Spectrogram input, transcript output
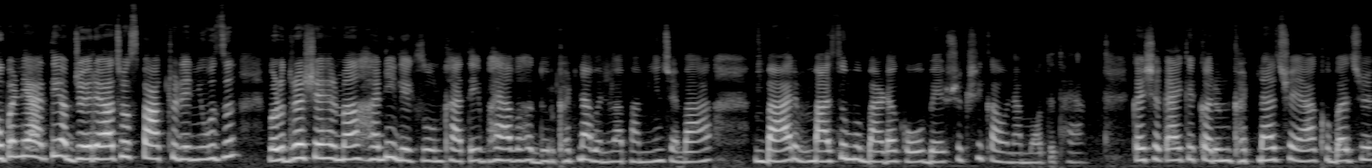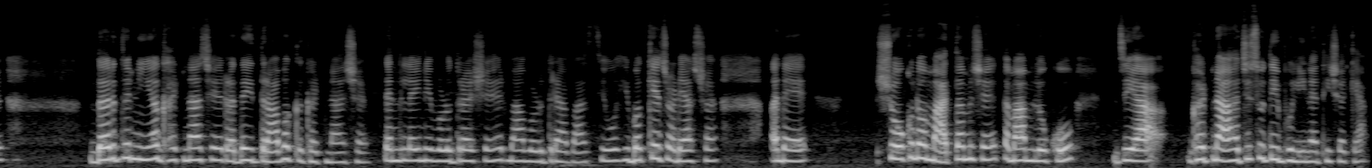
હું પંડ્યા આરતી આપ જોઈ રહ્યા છો સ્પાર્ક ટુડે ન્યૂઝ વડોદરા શહેરમાં હની લેક ઝોન ખાતે ભયાવહ દુર્ઘટના બનવા પામી જેમાં બાર માસૂમ બાળકો, બે શિક્ષિકાઓના મોત થયા. કહી શકાય કે કરુણ ઘટના છે. આ ખૂબ જ દર્દનીય ઘટના છે, હૃદયદ્રાવક ઘટના છે. તેને લઈને વડોદરા શહેરમાં વડોદરાવાસીઓ હિબકે ચડ્યા છે અને શોકનો માતમ છે. તમામ લોકો જે આ ઘટના હજી સુધી ભૂલી નથી શક્યા.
